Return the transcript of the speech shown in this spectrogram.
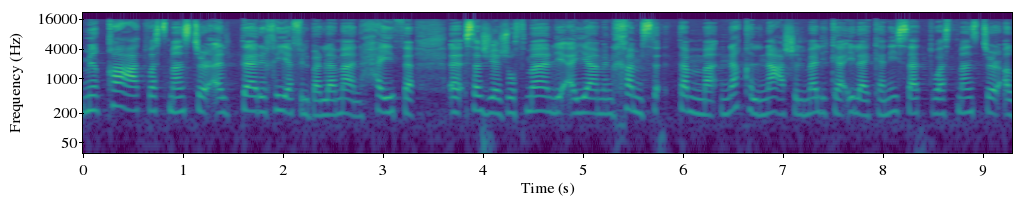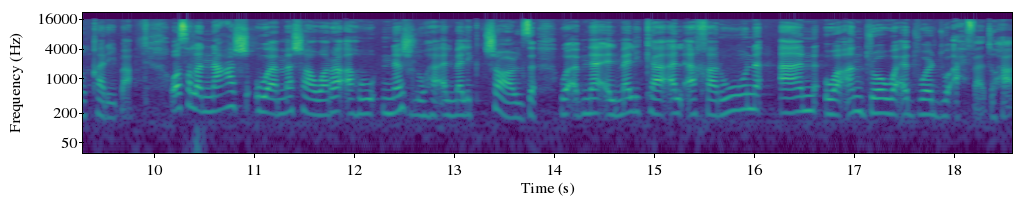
من قاعة وستمنستر التاريخية في البرلمان حيث سجي جثمان لأيام خمس تم نقل نعش الملكة إلى كنيسة وستمنستر القريبة. وصل النعش ومشى وراءه نجلها الملك تشارلز وأبناء الملكة الآخرون آن وأندرو وإدوارد وأحفادها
